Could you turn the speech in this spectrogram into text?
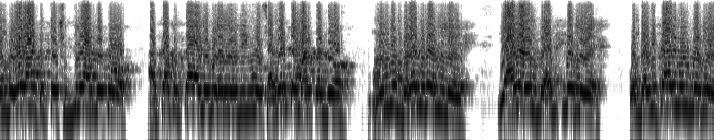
ಒಂದು ಹೋರಾಟಕ್ಕೆ ಸಿದ್ಧರಾಗಬೇಕು ಅಕ್ಕಪಕ್ಕ ಹಳ್ಳಿಗಳಲ್ಲಿ ನೀವು ಸಂಘಟನೆ ಮಾಡ್ಕೊಂಡು ಮುಂದಿನ ಬರೋದಿನಲ್ಲಿ ಯಾವ್ಯಾವ ಬ್ಯಾಂಕ್ ಬರ್ಲಿ, ಒಂದು ಅಧಿಕಾರಿಗಳು ಬರ್ಲಿ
